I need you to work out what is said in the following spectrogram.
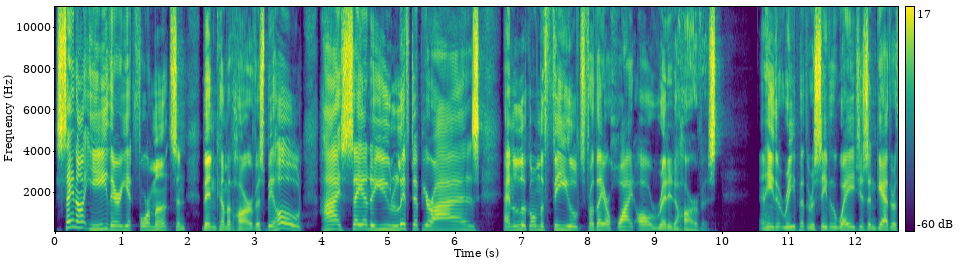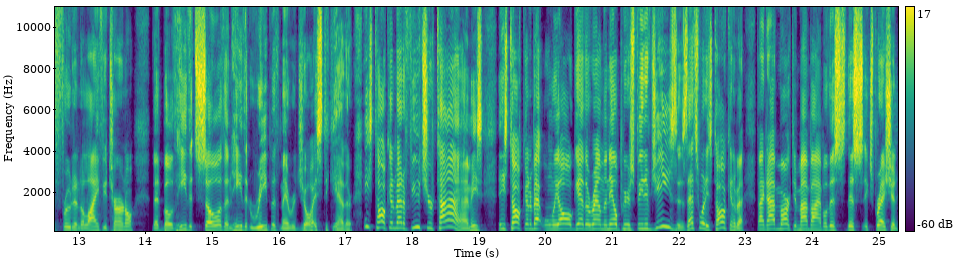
Say not ye, there yet four months, and then cometh harvest. Behold, I say unto you, lift up your eyes and look on the fields, for they are white already to harvest. And he that reapeth receiveth wages and gathereth fruit unto life eternal, that both he that soweth and he that reapeth may rejoice together. He's talking about a future time. He's, he's talking about when we all gather around the nail pierced feet of Jesus. That's what he's talking about. In fact, I've marked in my Bible this, this expression,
